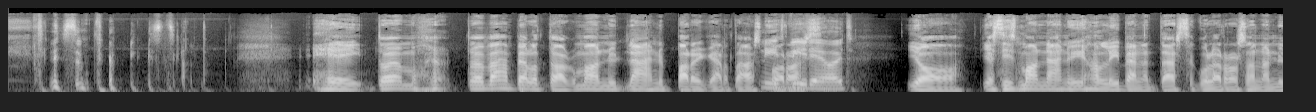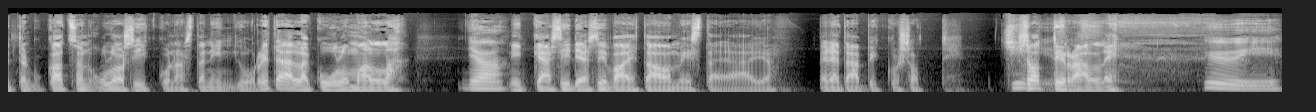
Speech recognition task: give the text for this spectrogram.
sen sieltä. Hei, toi on, toi on vähän pelottavaa, kun mä oon nyt nähnyt pari kertaa sporassa. Niitä videoita. Joo, ja siis mä oon nähnyt ihan livenä tässä, kuule Rosanna, nyt kun katson ulos ikkunasta, niin juuri täällä kulmalla, Joo. niin käsidesi vaihtaa omistajaa ja vedetään pikku shotti. Shottiralli. Hyi.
